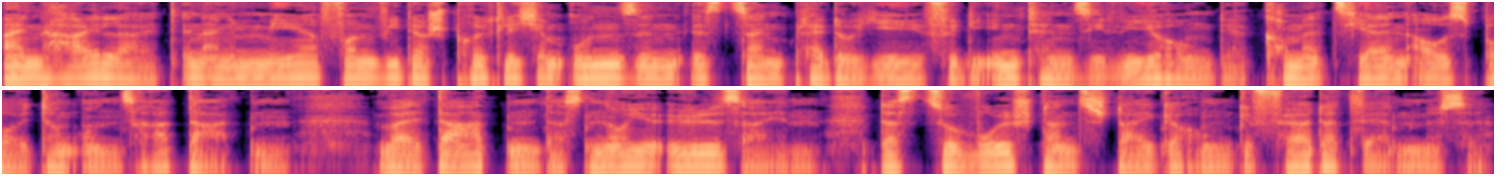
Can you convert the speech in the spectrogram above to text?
Ein Highlight in einem Meer von widersprüchlichem Unsinn ist sein Plädoyer für die Intensivierung der kommerziellen Ausbeutung unserer Daten, weil Daten das neue Öl seien, das zur Wohlstandssteigerung gefördert werden müsse.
